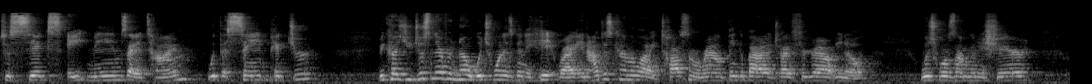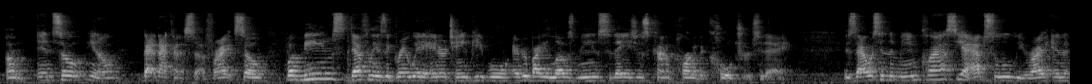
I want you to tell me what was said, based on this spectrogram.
to 6, 8 memes at a time with the same picture because you just never know which one is going to hit, right? And I'll just kind of like toss them around, think about it, try to figure out, you know, which ones I'm going to share. Um, and so, you know, that, that kind of stuff, right? So, but memes definitely is a great way to entertain people. Everybody loves memes today. It's just kind of part of the culture today. Is that what's in the meme class? Yeah, absolutely, right? And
